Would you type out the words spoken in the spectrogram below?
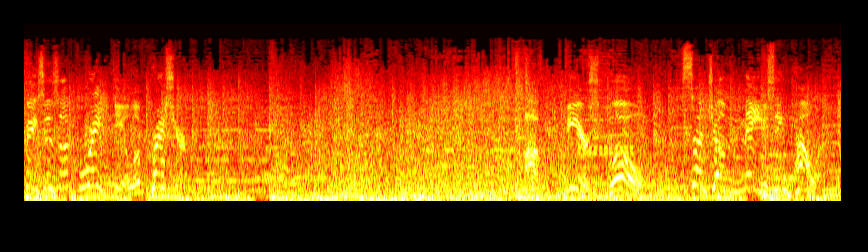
faces a great deal of pressure. A fierce blow! Such amazing power!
